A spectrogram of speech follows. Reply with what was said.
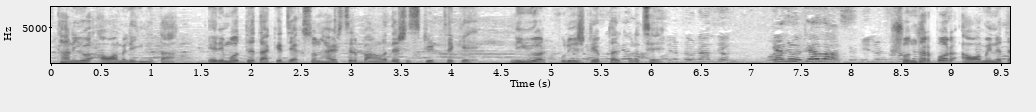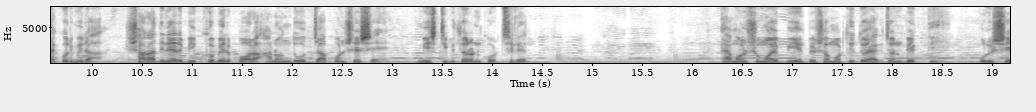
স্থানীয় আওয়ামী লীগ নেতা। এরই মধ্যে তাকে জ্যাকসন হাইটসের বাংলাদেশ স্ট্রিট থেকে নিউ ইয়র্ক পুলিশ গ্রেপ্তার করেছে। সন্ধ্যার পর আওয়ামী নেতাকর্মীরা সারাদিনের বিক্ষোভের পর আনন্দ উদযাপন শেষে মিষ্টি বিতরণ করছিলেন। এমন সময় বিএনপি সমর্থিত একজন ব্যক্তি পুলিশে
